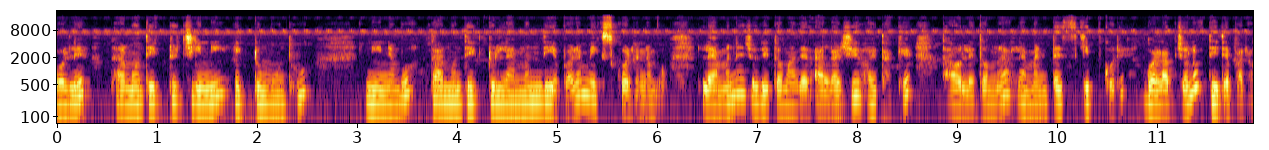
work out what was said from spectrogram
বলে, তার মধ্যে একটু চিনি, একটু মধু নিয়ে নেব, তার মধ্যে একটু লেমন দিয়ে পরে মিক্স করে নেব। লেমনে যদি তোমাদের অ্যালার্জি হয়ে থাকে, তাহলে তোমরা লেমনটা স্কিপ করে গোলাপ জলও দিতে পারো,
